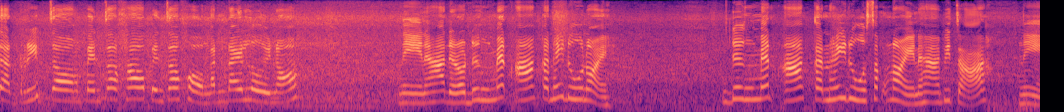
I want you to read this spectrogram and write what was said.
จัดรีบจองเป็นเจ้าเข้าเป็นเจ้าของกันได้เลยเนาะนี่นะคะ เดี๋ยวเราดึงเม็ดอาร์กกันให้ดูหน่อย ดึงเม็ดอาร์กกันให้ดูสักหน่อยนะคะพี่จ๋านี่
